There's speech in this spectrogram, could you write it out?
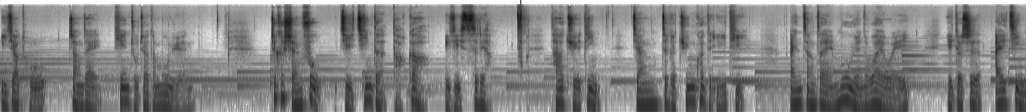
异教徒葬在天主教的墓园。这个神父几经的祷告以及思量，他决定将这个军官的遗体安葬在墓园的外围。也就是挨近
